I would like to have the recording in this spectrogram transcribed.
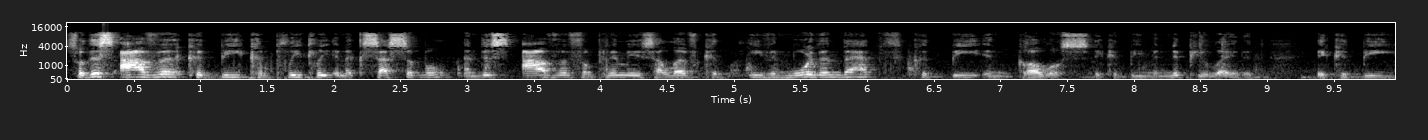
So this ava could be completely inaccessible, and this ava from Pneumius Halev could, even more than that, could be in golus. It could be manipulated. It could be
